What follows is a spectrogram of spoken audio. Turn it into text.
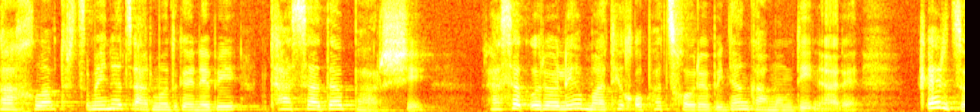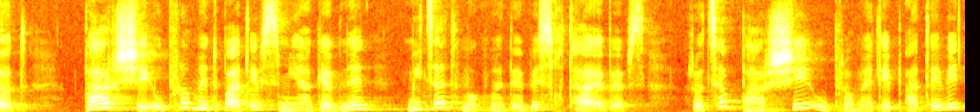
გახლავთ რწმენა წარმოდგენები თასა და ბარში. რასაკვირველია მათი ყოფა ცხოვრებიდან გამომდინარე. კერძოდ, ბარში უფრო მეტ პატივს მიაგებდნენ მიწათ მოქმედების ღვთაებებს, როცა ბარში უფრო მეტი პატივით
